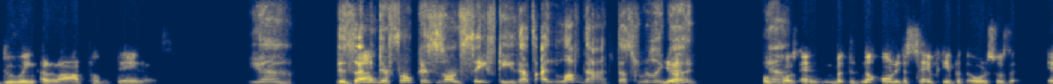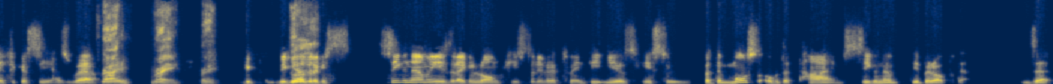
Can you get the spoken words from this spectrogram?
doing a lot of data. Yeah. This, I mean, their focus is on safety. That's I love that. That's really Yeah. good. Of Yeah. course, and but not only the safety, but also the efficacy as well. Right. Right. Right. Be- because Yeah. like Signum is like a long history, like 20 years history. But the most of the time, Signum developed the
